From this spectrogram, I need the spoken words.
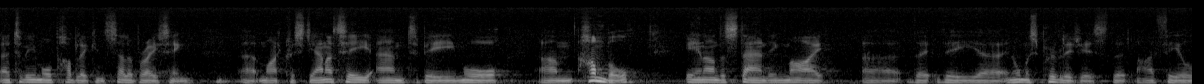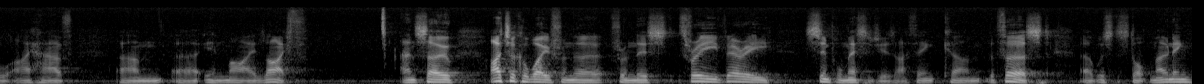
uh, to be more public in celebrating my Christianity and to be more um, humble in understanding my, the, the enormous privileges that I feel I have um, uh, in my life. And so I took away from, the, from this three very simple messages, I think. Um, the first uh, was to stop moaning.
